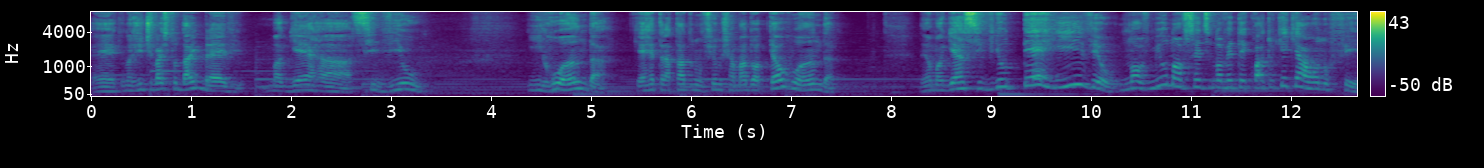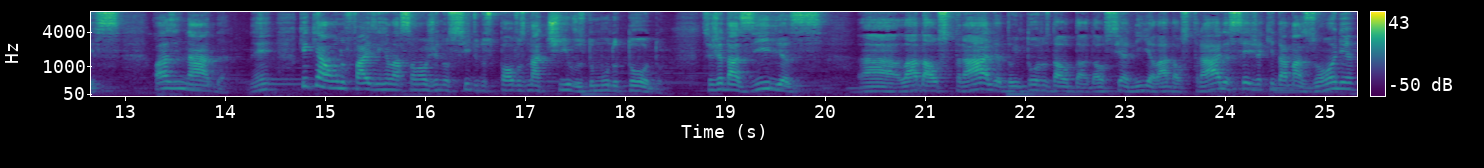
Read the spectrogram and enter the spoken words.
É, que a gente vai estudar em breve. Uma guerra civil em Ruanda, que é retratado num filme chamado Hotel Ruanda. É uma guerra civil terrível. Em 1994, o que, que a ONU fez? Quase nada. Né? O que, a ONU faz em relação ao genocídio dos povos nativos do mundo todo? Seja das ilhas ah, lá da Austrália, do entorno da, da, da, Oceania, lá da Austrália, seja aqui da Amazônia.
